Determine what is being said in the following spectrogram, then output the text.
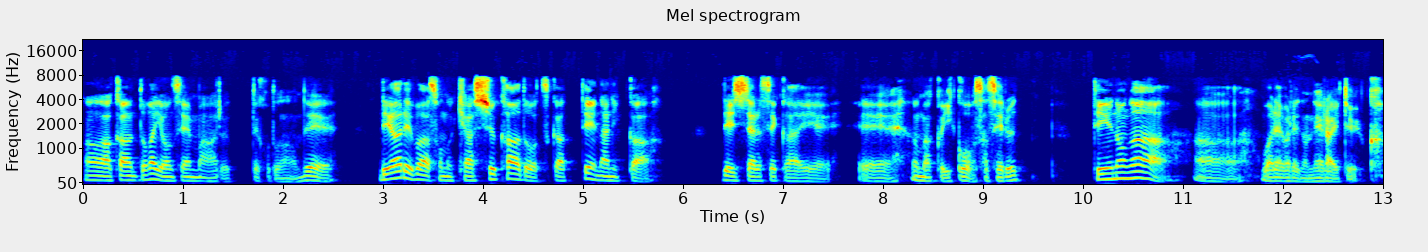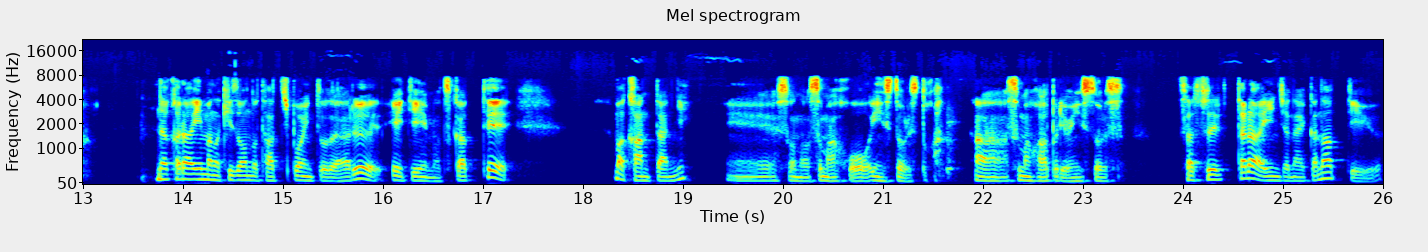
アカウントが4000万あるってことなので、であればそのキャッシュカードを使って何かデジタル世界へ、えーうまく移行させるっていうのがあ我々の狙いというか。だから今の既存のタッチポイントである ATM を使って、まあ簡単に、えーそのスマホをインストールすとか、あースマホアプリをインストールすさせたらいいんじゃないかなっていう、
